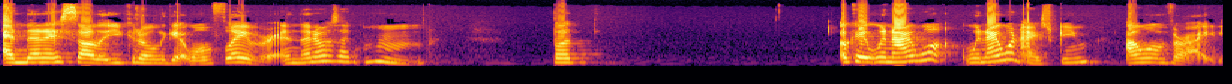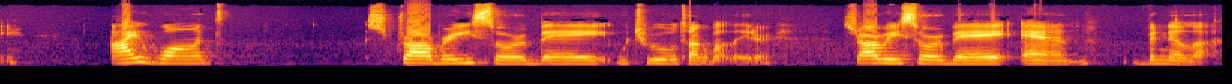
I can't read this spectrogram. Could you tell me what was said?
And then I saw that you could only get one flavor, and then I was like, hmm. But Okay, when I want when I want ice cream, I want variety. I want strawberry sorbet, which we will talk about later. Strawberry sorbet and vanilla.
